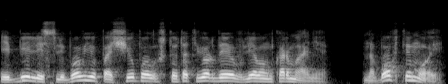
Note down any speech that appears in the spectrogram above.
и Билли с любовью пощупал что-то твердое в левом кармане. «Но бог ты мой!»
